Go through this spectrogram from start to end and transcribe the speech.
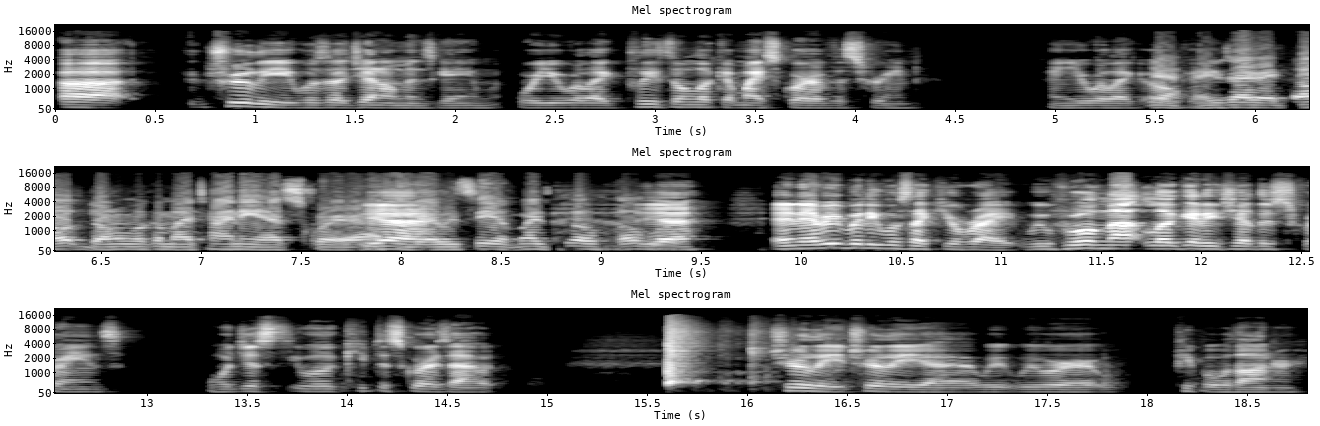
uh, truly, it was a gentleman's game where you were like, please don't look at my square of the screen, and you were like, Yeah, okay, exactly. Don't, don't look at my tiny ass square. I Yeah. can barely see it myself. Don't yeah. And everybody was like, you're right. We will not look at each other's screens. We'll just we'll keep the squares out. Truly, truly, uh, we we were people with honor.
